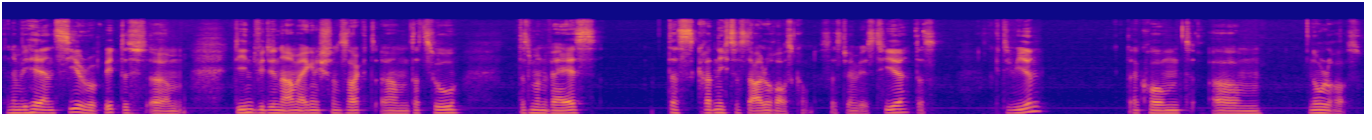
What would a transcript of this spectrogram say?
Dann haben wir hier ein Zero-Bit, das ähm, dient, wie der Name eigentlich schon sagt, ähm, dazu, dass man weiß, dass gerade nichts aus der Alu rauskommt. Das heißt, wenn wir jetzt hier das aktivieren, dann kommt ähm, 0 raus.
